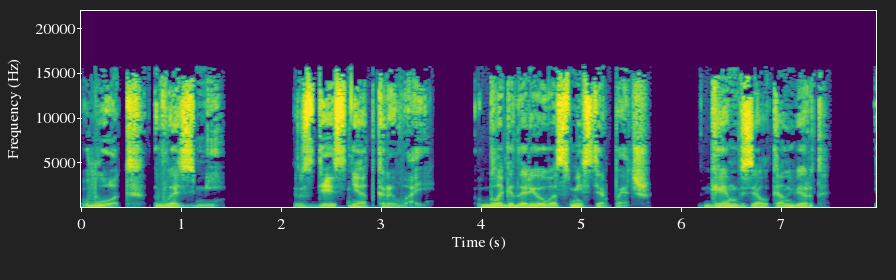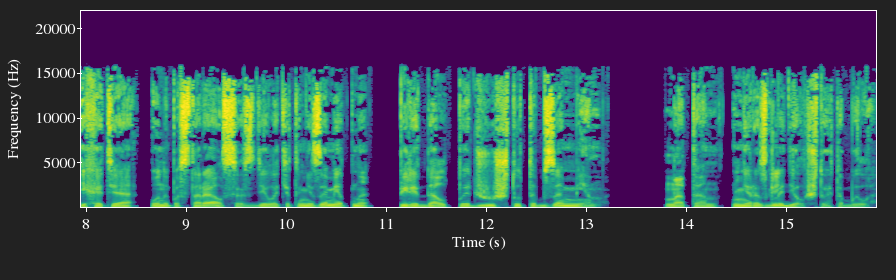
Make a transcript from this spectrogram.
«Вот, возьми. Здесь не открывай». «Благодарю вас, мистер Пэтч». Гэм взял конверт, и хотя он и постарался сделать это незаметно, передал Пэджу что-то взамен. Натан не разглядел, что это было.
